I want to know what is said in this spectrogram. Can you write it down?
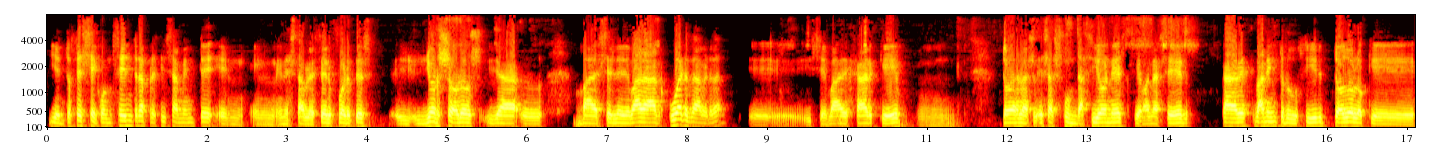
Y entonces se concentra precisamente en, establecer fuertes. Eh, George Soros ya eh, va, se le va a dar cuerda, ¿verdad? y se va a dejar que mm, todas esas fundaciones que van a ser cada vez van a introducir todo lo que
